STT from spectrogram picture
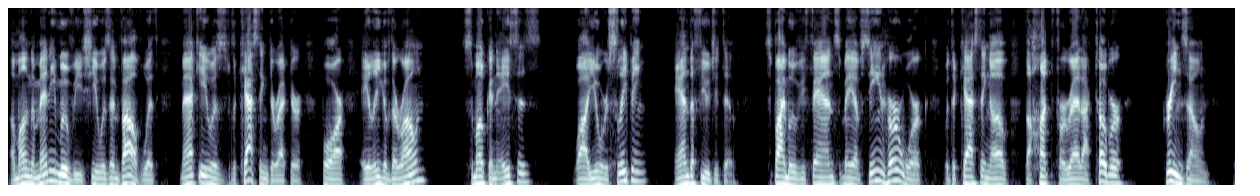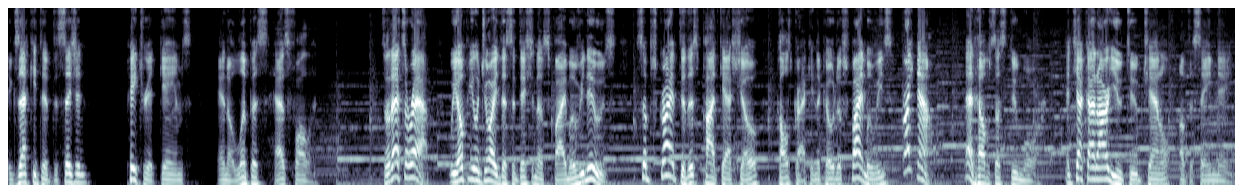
Among the many movies she was involved with, Mackey was the casting director for A League of Their Own, Smokin' Aces, While You Were Sleeping, and The Fugitive. Spy movie fans may have seen her work with the casting of The Hunt for Red October, Green Zone, Executive Decision, Patriot Games, and Olympus Has Fallen. So that's a wrap. We hope you enjoyed this edition of Spy Movie News. Subscribe to this podcast show called Cracking the Code of Spy Movies right now. That helps us do more. And check out our YouTube channel of the same name.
